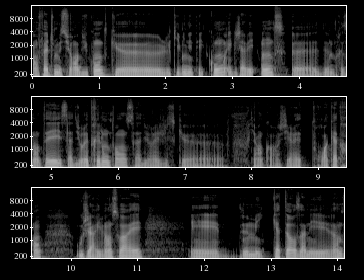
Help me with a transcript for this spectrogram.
en fait, je me suis rendu compte que le Kevin était con et que j'avais honte euh, de me présenter et ça a duré très longtemps, ça a duré jusque il y a encore, je dirais, 3-4 ans, où j'arrivais en soirée et de mes 14 à mes 20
